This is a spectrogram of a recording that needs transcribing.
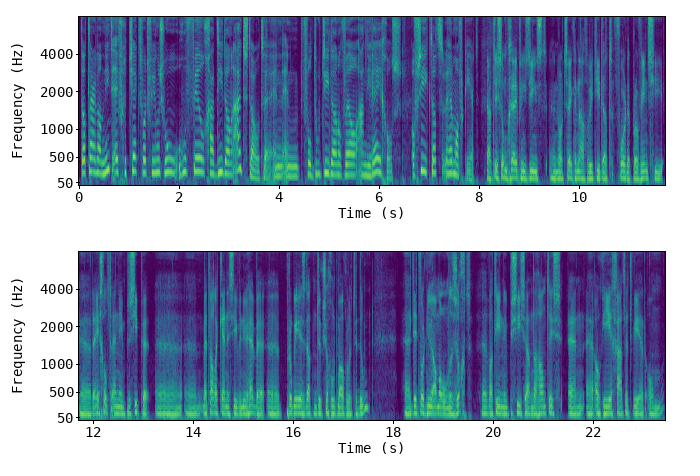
dat daar dan niet even gecheckt wordt van jongens... Hoe, hoeveel gaat die dan uitstoten? En, en voldoet die dan nog wel aan die regels? Of zie ik dat helemaal verkeerd? Ja, het is de omgevingsdienst uh, Noordzeekanaalgebied die dat voor de provincie uh, regelt. En in principe, uh, met alle kennis die we nu hebben, proberen ze dat natuurlijk zo goed mogelijk te doen. Dit wordt nu allemaal onderzocht, wat hier nu precies aan de hand is. En ook hier gaat het weer om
